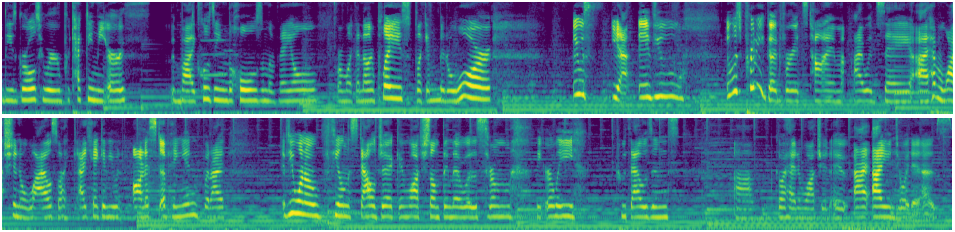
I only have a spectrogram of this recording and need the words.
these girls who were protecting the earth by closing the holes in the veil from like another place. Like a Metamoor. It was yeah. If you, it was pretty good for its time. I would say I haven't watched in a while, so I I can't give you an honest opinion. But I, if you want to feel nostalgic and watch something that was from the early 2000s, um, go ahead and watch it. it I I enjoyed it as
